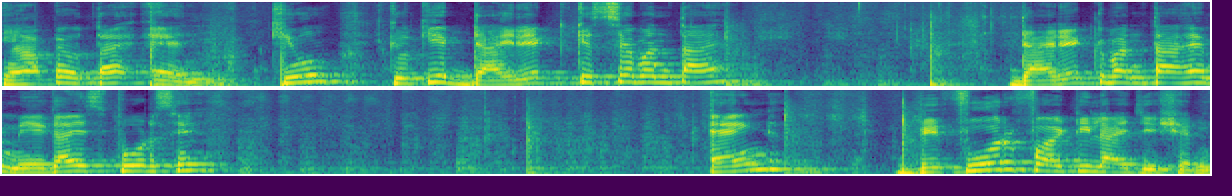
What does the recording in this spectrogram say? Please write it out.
यहाँ पे होता है एन क्यों? क्योंकि ये डायरेक्ट किससे बनता है? डायरेक्ट बनता है मेगा स्पोर से. एंड बिफोर फर्टिलाइजेशन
